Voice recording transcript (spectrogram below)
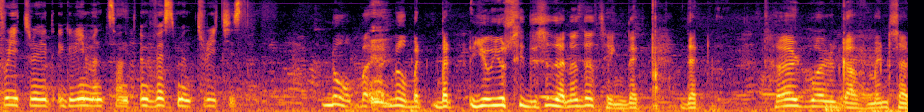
free trade agreements and investment treaties? No, but no, but but you you see, this is another thing that that third world governments are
